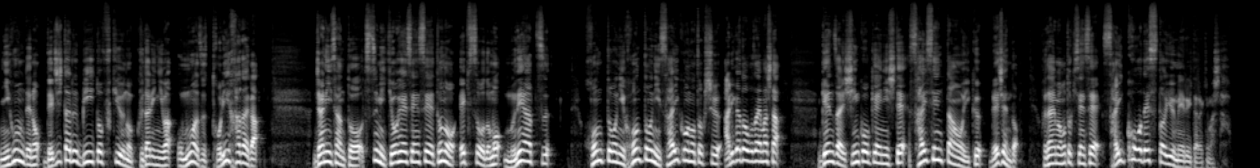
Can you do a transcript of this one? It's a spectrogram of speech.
日本でのデジタルビート普及の下りには思わず鳥肌が。ジャニーさんと堤恭平先生とのエピソードも胸熱。本当に本当に最高の特集ありがとうございました。現在進行形にして最先端を行くレジェンド。船山元樹先生最高ですというメールいただきました。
